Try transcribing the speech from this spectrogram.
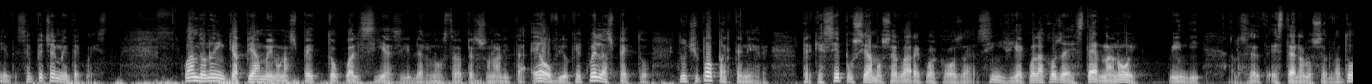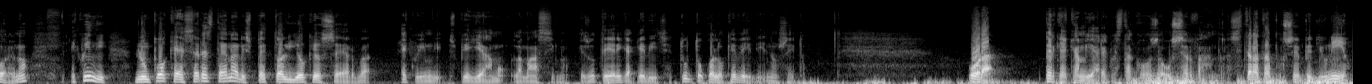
Niente, semplicemente questo. Quando noi incappiamo in un aspetto qualsiasi della nostra personalità, è ovvio che quell'aspetto non ci può appartenere, perché se possiamo osservare qualcosa, significa che quella cosa è esterna a noi, quindi esterna all'osservatore, no? E quindi non può che essere esterna rispetto all'io che osserva. E quindi spieghiamo la massima esoterica che dice tutto quello che vedi non sei tu. Ora, perché cambiare questa cosa osservandola? Si tratta pur sempre di un io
